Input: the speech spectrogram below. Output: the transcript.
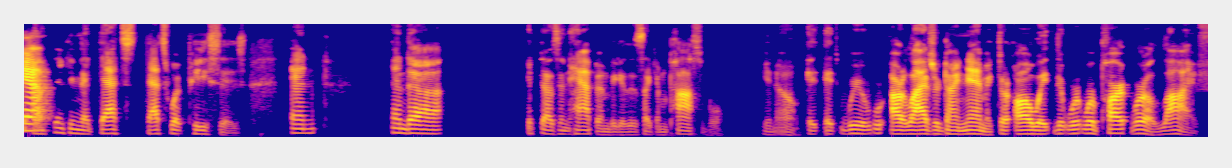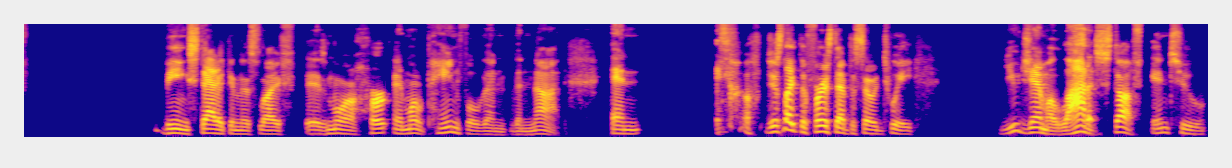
yeah. I'm thinking that that's that's what peace is. And and uh it doesn't happen because it's like impossible you know? It, it we're our lives are dynamic. They're always we're, we're part we're alive. Being static in this life is more hurt and more painful than than not. And just like the first episode tweet you jam a lot of stuff into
